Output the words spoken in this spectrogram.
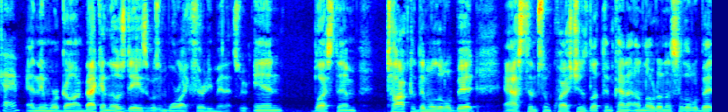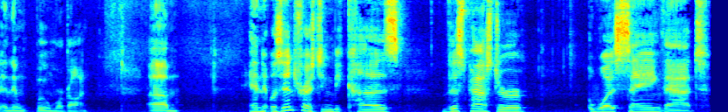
Okay. and then we're gone. Back in those days, it was more like 30 minutes. We're in, bless them, talk to them a little bit, ask them some questions, let them kind of unload on us a little bit, and then boom, we're gone. Um, and it was interesting because this pastor was saying that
